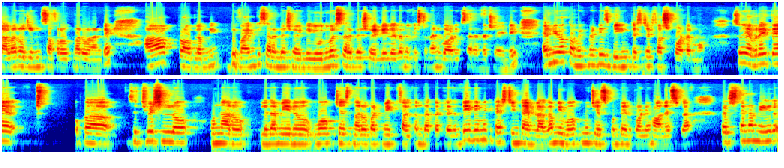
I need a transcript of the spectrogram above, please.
చాలా రోజుల నుంచి సఫర్ అవుతున్నారు అని అంటే ఆ ప్రాబ్లమ్ని డివైన్కి సరెండర్ చేయండి యూనివర్స్ సరెండర్ చేయండి లేదా మీకు ఇష్టమైన బాడీకి సరెండర్ చేయండి. And your commitment is being tested first quarter moon so ఎవరైతే ఒక సిచ్యువేషన్లో ఉన్నారో లేదా మీరు వర్క్ చేస్తున్నారో బట్ మీకు ఫలితం దక్కట్లేదు అంటే ఇది మీకు టెస్టింగ్ టైం లాగా మీ వర్క్ మీరు చేసుకుంటూ వెళ్ళిపోండి హానెస్ట్గా. ఖచ్చితంగా మీరు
